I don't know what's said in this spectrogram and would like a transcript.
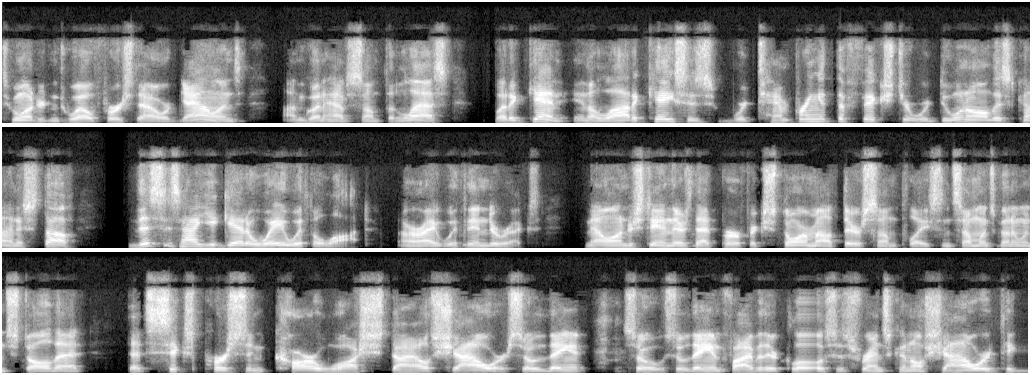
212 first hour gallons. I'm going to have something less. But again, in a lot of cases, we're tempering at the fixture. We're doing all this kind of stuff. This is how you get away with a lot, all right, with indirects. Now understand there's that perfect storm out there someplace and someone's going to install that that six person car wash style shower so they so so they and five of their closest friends can all shower together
